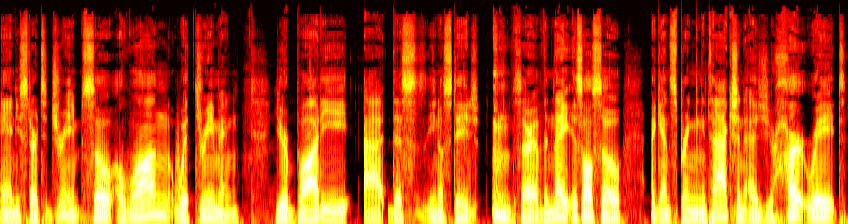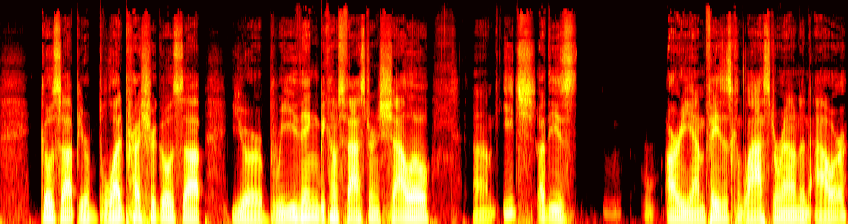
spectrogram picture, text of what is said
And you start to dream. So along with dreaming, your body at this you know stage sorry of the night is also again springing into action as your heart rate goes up, your blood pressure goes up, your breathing becomes faster and shallow. Um, each of these REM phases can last around an hour,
